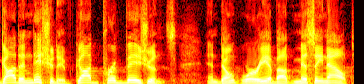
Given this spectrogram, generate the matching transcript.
God initiative, God provisions, and don't worry about missing out.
